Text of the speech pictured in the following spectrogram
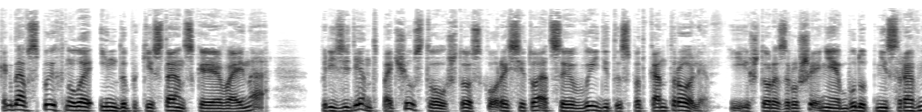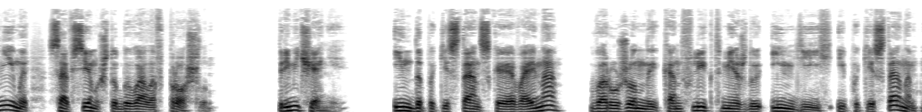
Когда вспыхнула Индо-Пакистанская война, президент почувствовал, что скоро ситуация выйдет из-под контроля и что разрушения будут несравнимы со всем, что бывало в прошлом. Примечание. Индо-Пакистанская война вооруженный конфликт между Индией и Пакистаном,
